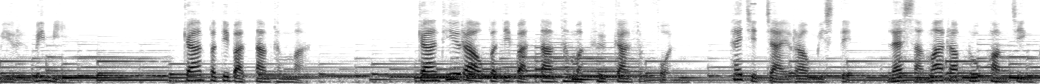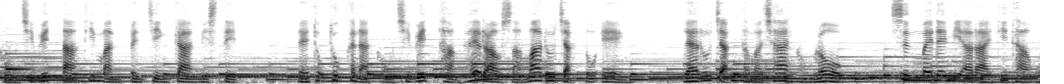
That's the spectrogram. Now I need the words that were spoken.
มีหรือไม่มี การปฏิบัติตามธรรมะ การที่เราปฏิบัติตามธรรมะคือการฝึกฝน ให้จิตใจเรามีสติและสามารถรับรู้ความจริงของชีวิตตามที่มันเป็นจริงการมีสติในทุกๆขณะของชีวิตทำให้เราสามารถรู้จักตัวเอง และรู้จักธรรมชาติของโลก ซึ่งไม่ได้มีอะไรที่ถาว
